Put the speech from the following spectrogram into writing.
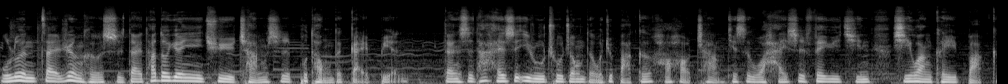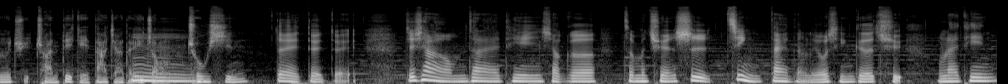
无论在任何时代，他都愿意去尝试不同的改变。但是他还是一如初衷的，我就把歌好好唱。其实我还是费玉清，希望可以把歌曲传递给大家的一种初心。嗯、对对对，接下来我们再来听小哥怎么诠释近代的流行歌曲。我们来听《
